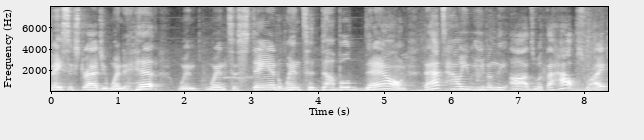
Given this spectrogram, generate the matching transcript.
Basic strategy: when to hit, when when to stand, when to double down. That's how you even the odds with the house, right?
